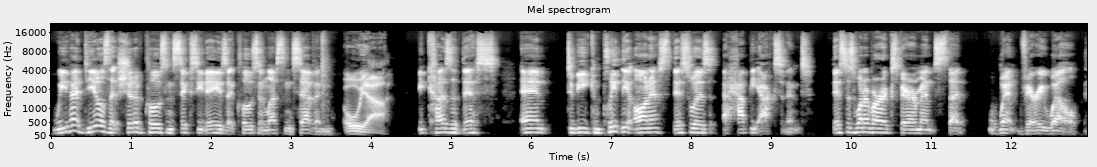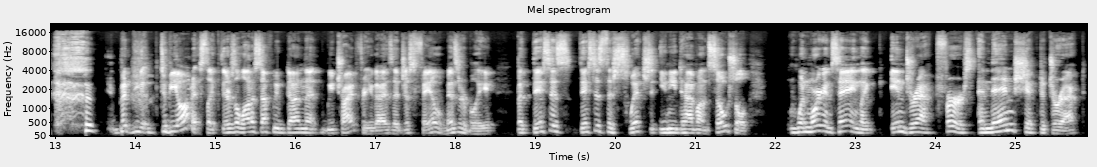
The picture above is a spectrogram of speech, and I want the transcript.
we've had deals that should have closed in 60 days that closed in less than seven oh yeah because of this. And to be completely honest, this was a happy accident. This is one of our experiments that went very well. but to be honest, like there's a lot of stuff we've done that we tried for you guys that just failed miserably. But this is this is the switch that you need to have on social. When Morgan's saying like indirect first and then shift to direct,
